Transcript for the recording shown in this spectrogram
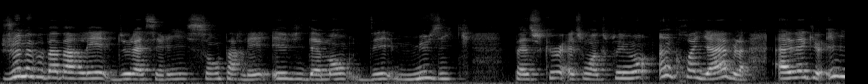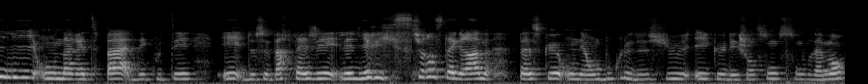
je ne peux pas parler de la série sans parler évidemment des musiques parce qu'elles sont absolument incroyables. Avec Emily, on n'arrête pas d'écouter et de se partager les lyrics sur Instagram parce qu'on est en boucle dessus et que les chansons sont vraiment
